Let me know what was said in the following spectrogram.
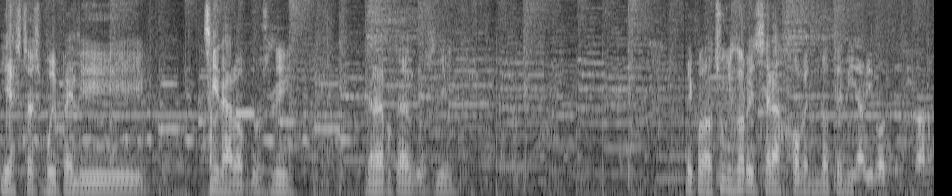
Y esto es muy peli China, los Bruce Lee, de la época de Bruce Lee. De cuando Chuck Norris era joven, no tenía bigote ni barba.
